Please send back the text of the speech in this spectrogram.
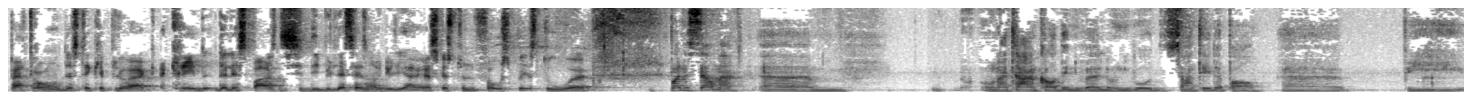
patron de cette équipe-là à, créer de, l'espace d'ici le début de la saison régulière. Est-ce que c'est une fausse piste ou... Euh? Pas nécessairement. Euh, on attend encore des nouvelles au niveau de santé de Paul. puis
